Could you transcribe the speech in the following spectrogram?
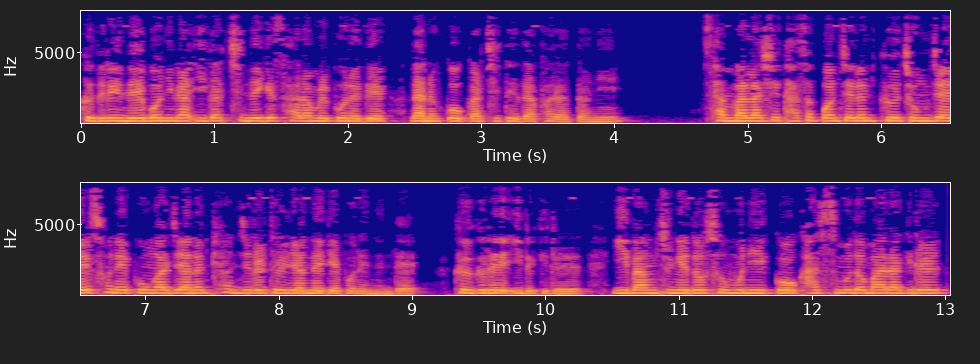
그들이 네 번이나 이같이 내게 사람을 보내되 나는 꽃같이 대답하였더니 산발라시 다섯 번째는 그 종자의 손에 봉하지 않은 편지를 들려 내게 보냈는데 그 글에 이르기를 이방 중에도 소문이 있고 가스무도 말하기를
